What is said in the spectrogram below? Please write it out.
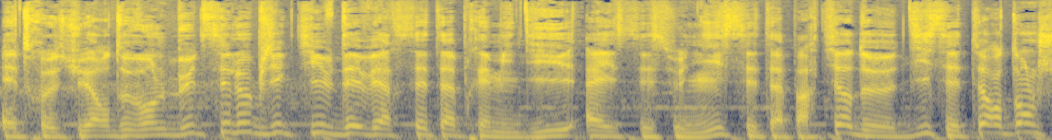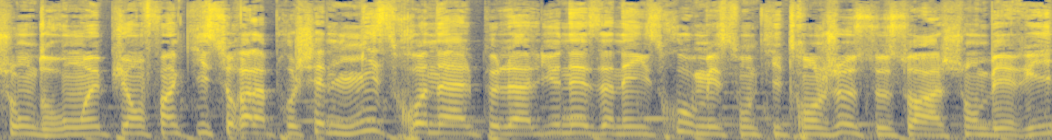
Être tueur devant le but, c'est l'objectif des Verts cet après-midi. ASC Nice, c'est à partir de 17h dans le Chondron. Et puis enfin, qui sera la prochaine Miss Rhône-Alpes? La lyonnaise Anaïs Roux met son titre en jeu ce soir à Chambéry.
